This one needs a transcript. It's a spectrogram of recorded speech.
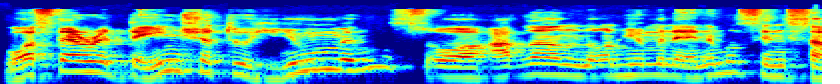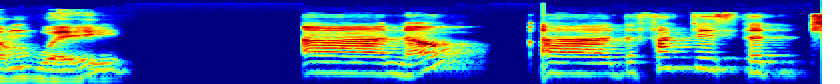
Was there a danger to humans or other non-human animals in some way? Uh, no. Uh, the fact is that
